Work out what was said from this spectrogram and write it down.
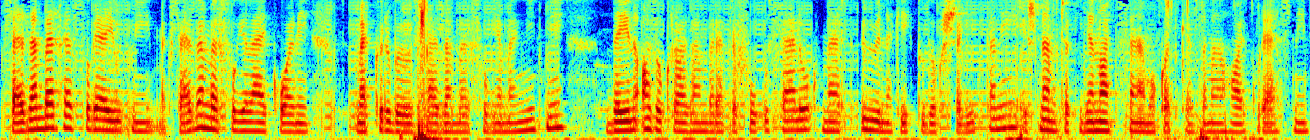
száz emberhez fog eljutni, meg száz ember fogja lájkolni, meg körülbelül száz ember fogja megnyitni, de én azokra az emberekre fókuszálok, mert ő nekik tudok segíteni, és nem csak így a nagy számokat kezdem el hajkurászni.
